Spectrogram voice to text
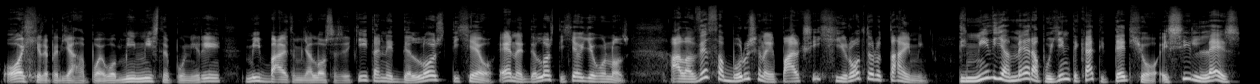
Όχι, ρε παιδιά, θα πω εγώ. Μην είστε πονηροί, μην πάει το μυαλό σας εκεί. Ήταν εντελώς τυχαίο. Ένα εντελώς τυχαίο γεγονός. Αλλά δεν θα μπορούσε να υπάρξει χειρότερο timing. Την ίδια μέρα που γίνεται κάτι τέτοιο, εσύ λες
